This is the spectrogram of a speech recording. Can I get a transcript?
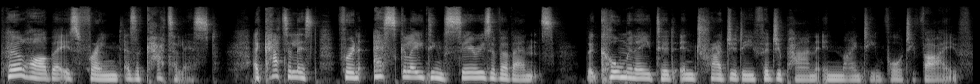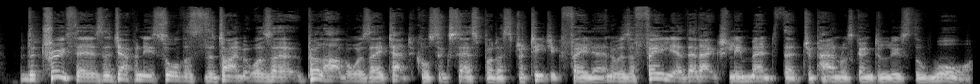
Pearl Harbor is framed as a catalyst, a catalyst for an escalating series of events that culminated in tragedy for Japan in 1945 the truth is, the Japanese saw this at the time. It was a Pearl Harbor was a tactical success, but a strategic failure, and it was a failure that actually meant that Japan was going to lose the war,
